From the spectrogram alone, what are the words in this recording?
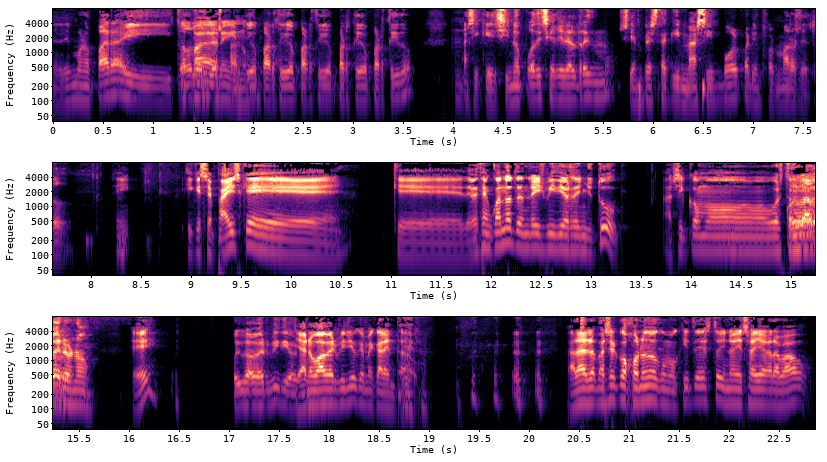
El ritmo no para y todos para los días partido, partido, partido, partido, partido. Así que si no podéis seguir el ritmo, siempre está aquí Massive Ball para informaros de todo. Sí. Y que sepáis que, que de vez en cuando tendréis vídeos de en YouTube. Así como vuestro... ¿Hoy va a haber o no? ¿Eh? Hoy va a haber vídeo. Ya no va a haber vídeo que me he calentado. Ahora va a ser cojonudo como quite esto y no se haya grabado.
